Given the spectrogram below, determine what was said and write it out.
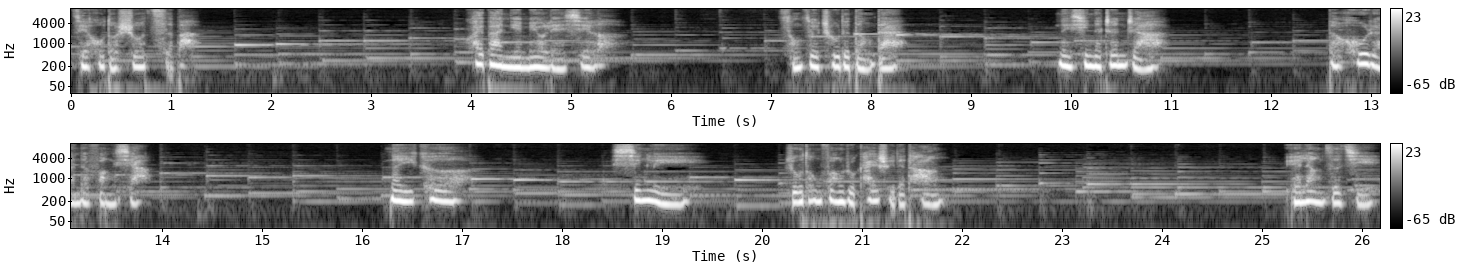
最后的说辞吧。快半年没有联系了，从最初的等待、内心的挣扎，到忽然的放下。那一刻，心里如同放入开水的糖。原谅自己，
